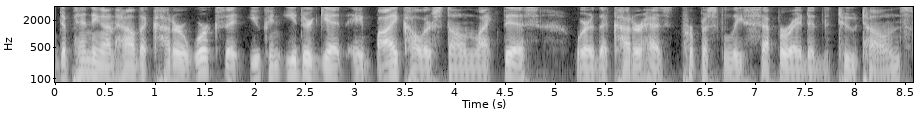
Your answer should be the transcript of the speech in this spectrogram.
depending on how the cutter works it, you can either get a bicolor stone like this, where the cutter has purposefully separated the two tones,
